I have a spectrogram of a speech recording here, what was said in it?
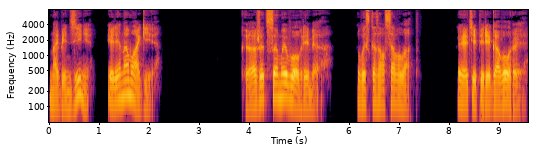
на бензине или на магии? «Кажется, мы вовремя», — высказался Влад. «Эти переговоры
